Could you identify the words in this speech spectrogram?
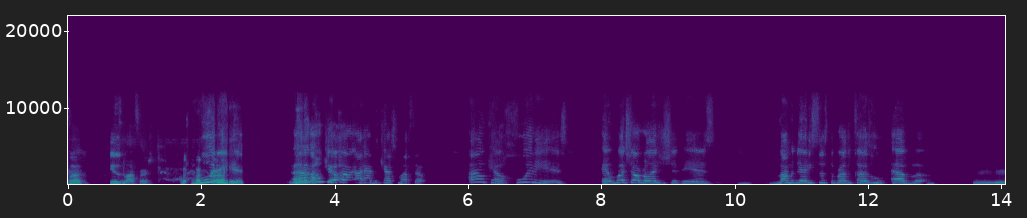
Fuck, excuse my French. Who it is? Yeah. I don't care. I had to catch myself. I don't care who it is and what your relationship is, mama, daddy, sister, brother, cousin, whoever. Mm-hmm.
